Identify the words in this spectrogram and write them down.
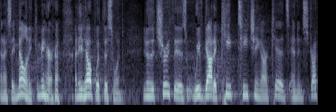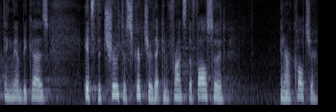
And I say, Melanie, come here. I need help with this one. You know, the truth is, we've got to keep teaching our kids and instructing them because it's the truth of Scripture that confronts the falsehood in our culture.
